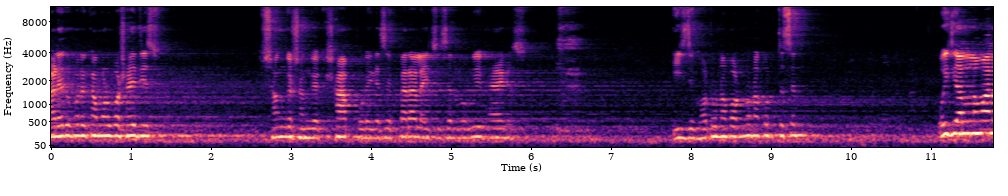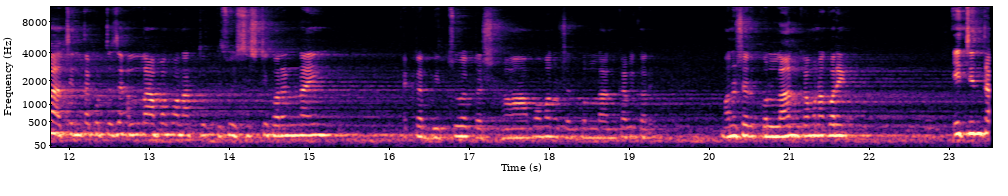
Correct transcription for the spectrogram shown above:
ঘাড়ের উপরে কামড় বসাই দিয়েছে সঙ্গে সঙ্গে সাপ পড়ে গেছে প্যারালাইসিসের রোগী হয়ে গেছে। এই যে ঘটনা বর্ণনা করতেছেন, ওই যে আল্লাহওয়ালা চিন্তা করতেছে, আল্লাহ অনার্থক কিছুই সৃষ্টি করেন নাই। একটা বিচ্ছু, একটা সাপও মানুষের কল্যাণ কাবি করে, মানুষের কল্যাণ কামনা করে। এই চিন্তা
